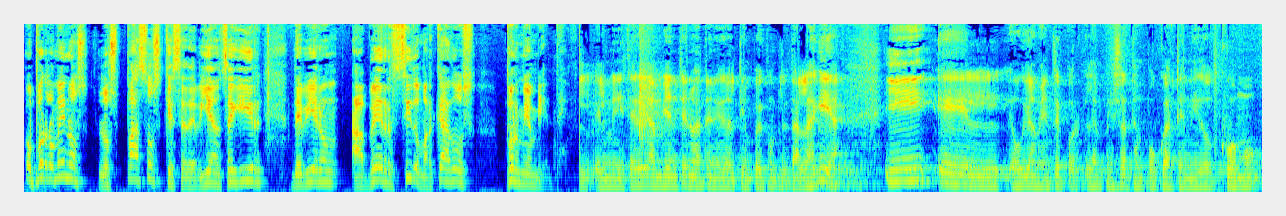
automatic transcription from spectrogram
o por lo menos los pasos que se debían seguir, debieron haber sido marcados por mi ambiente. El, Ministerio de Ambiente no ha tenido el tiempo de completar las guías y obviamente la empresa tampoco ha tenido cómo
